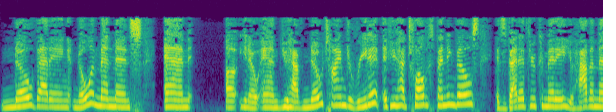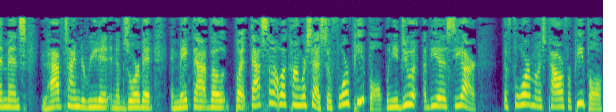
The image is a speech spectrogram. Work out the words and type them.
no vetting, no amendments, and uh, you know, and you have no time to read it. If you had 12 spending bills, it's vetted through committee, you have amendments, you have time to read it and absorb it and make that vote. But that's not what Congress does. So four people, when you do it via CR, the four most powerful people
